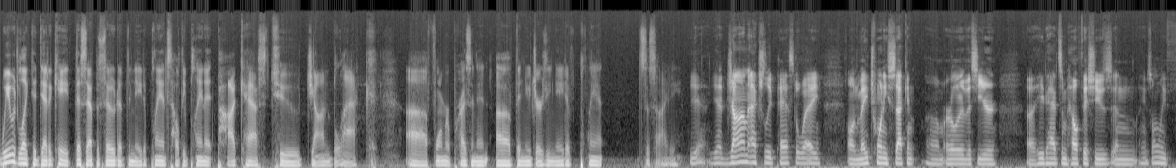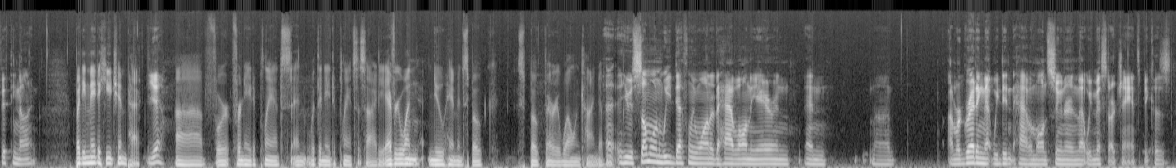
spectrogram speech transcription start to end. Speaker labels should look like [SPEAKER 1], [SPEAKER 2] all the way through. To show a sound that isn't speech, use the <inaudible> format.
[SPEAKER 1] we would like to dedicate this episode of the Native Plants Healthy Planet podcast to John Black, uh, former president of the New Jersey Native Plant Society.
[SPEAKER 2] Yeah, yeah. John actually passed away on May 22nd um, earlier this year. Uh, he'd had some health issues, and he was only 59.
[SPEAKER 1] But he made a huge impact.
[SPEAKER 2] Yeah.
[SPEAKER 1] Uh, for for native plants and with the Native Plant Society, everyone
[SPEAKER 2] Mm-hmm.
[SPEAKER 1] knew him and spoke spoke very well and kind of.
[SPEAKER 2] Uh, he was someone we definitely wanted to have on the air, and and uh, I'm regretting that we didn't have him on sooner and that we missed our chance because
